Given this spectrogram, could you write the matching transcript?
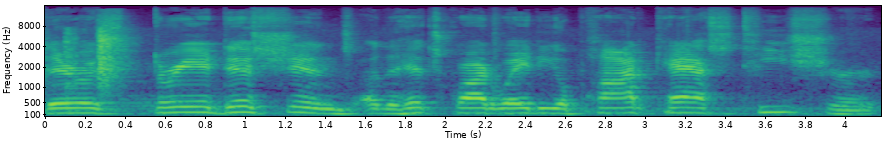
There is three editions of the Hit Squad Radio podcast T-shirt.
